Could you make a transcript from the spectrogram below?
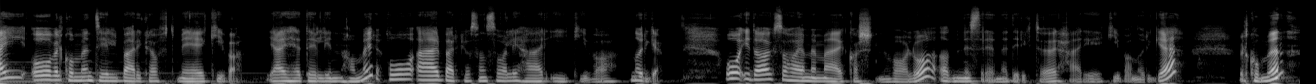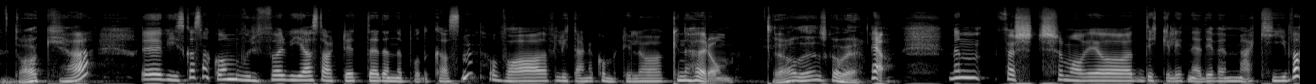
Hei og velkommen til Bærekraft med Kiva. Jeg heter Linn Hammer og er bærekraftsansvarlig her i Kiva Norge. Og i dag så har jeg med meg Karsten Warloe, administrerende direktør her i Kiva Norge. Velkommen. Takk. Ja. Eh, vi skal snakke om hvorfor vi har startet eh, denne podkasten, og hva lytterne kommer til å kunne høre om. Ja, det skal vi. Ja. Men først så må vi jo dykke litt ned i hvem er Kiva?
